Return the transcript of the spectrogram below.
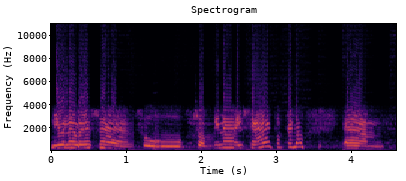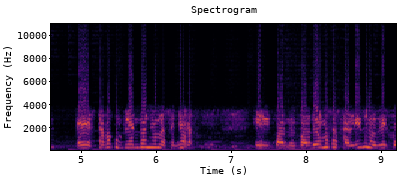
Y una vez eh, su sobrina dice, ay, ¿por qué no? Am, eh, estaba cumpliendo años la señora. Y cuando, cuando íbamos a salir nos dijo,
